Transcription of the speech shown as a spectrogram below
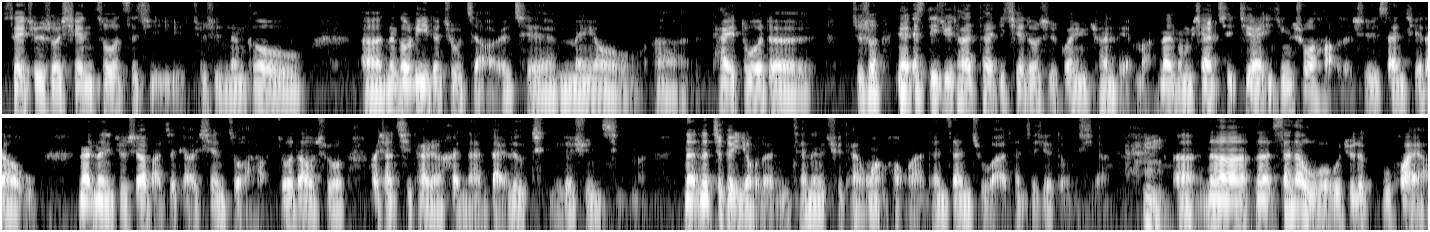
所以就是说，先做自己，就是能够，呃，能够立得住脚，而且没有呃太多的，就是说，因为 SDG 它它一切都是关于串联嘛。那我们现在既既然已经说好了是三切到五，那那你就是要把这条线做好，做到说好像其他人很难 dilute 你的讯息嘛。那那这个有了，你才能去谈网红啊，谈赞助啊，谈这些东西啊。嗯，呃，那那三到五，我觉得不坏啊，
